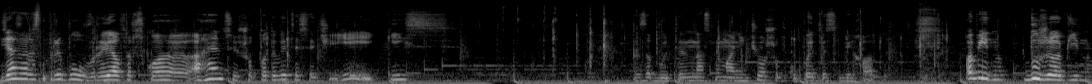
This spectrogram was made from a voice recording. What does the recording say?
я зараз прибув в риелторську е, агенцію, щоб подивитися, чи є якісь. Не забудьте, у нас немає нічого, щоб купити собі хату. Обідно, дуже обідно.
